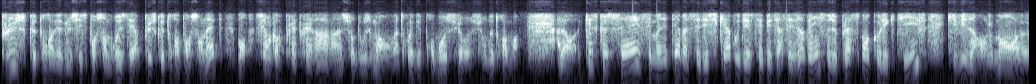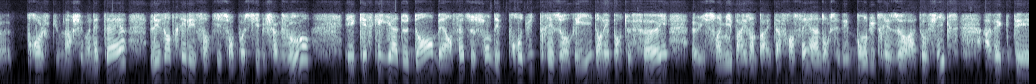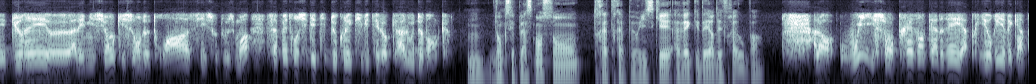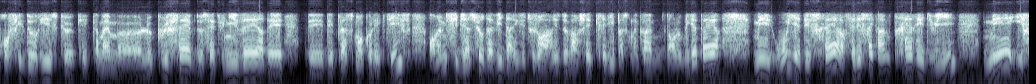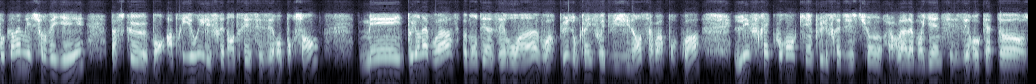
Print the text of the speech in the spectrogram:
plus que 3,6% brut, c'est-à-dire plus que 3% net. Bon, c'est encore très très rare hein, sur 12 mois. On va trouver des promos sur, sur 2-3 mois. Alors, qu'est-ce que c'est Ces monétaires, bah, c'est des SCAP ou des FCP, organismes de placement collectif qui visent un rangement euh, proche du marché monétaire. Les entrées et les sorties sont possibles chaque jour. Et qu'est-ce qu'il y a dedans? Ben en fait, ce sont des produits de trésorerie dans les portefeuilles. Euh, ils sont émis par exemple par l'État français, hein, donc c'est des bons du Trésor à taux fixe avec des durées euh, à l'émission qui sont de 3, 6 ou 12 mois. Ça peut être aussi des titres de collectivités locales ou de banques. Hmm. Donc ces placements sont très très peu risqués, avec d'ailleurs des frais ou pas? Alors très encadrés, a priori avec un profil de risque qui est quand même euh, le plus faible de cet univers des, des, des placements collectifs. Bon, même si bien sûr, David, hein, il existe toujours un risque de marché de crédit parce qu'on est quand même dans l'obligataire. Mais oui, il y a des frais. Alors c'est des frais quand même très réduits, mais il faut quand même les surveiller parce que, bon, a priori, les frais d'entrée, c'est 0%, mais il peut y en avoir, ça peut monter à 0,1, voire plus. Donc là, il faut être vigilant, savoir pourquoi. Les frais courants qui incluent les frais de gestion, alors là, la moyenne, c'est 0,14.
